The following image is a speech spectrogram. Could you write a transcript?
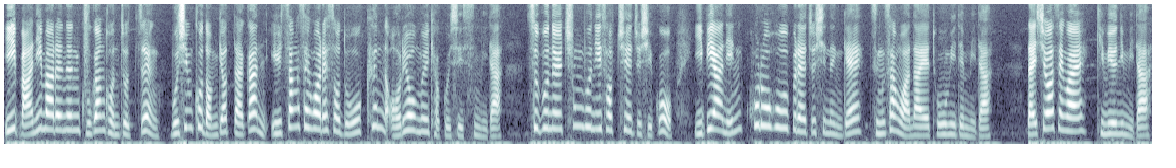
이 많이 마르는 구강 건조증 무심코 넘겼다간 일상생활에서도 큰 어려움을 겪을 수 있습니다. 수분을 충분히 섭취해 주시고 입이 아닌 코로 호흡을 해 주시는 게 증상 완화에 도움이 됩니다. 날씨와 생활 김윤입니다.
